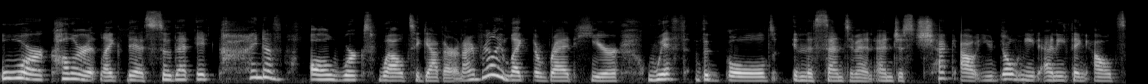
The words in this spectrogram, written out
or color it like this so that it kind of all works well together. And I really like the red here with the gold in the sentiment and just check out, you don't need anything else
